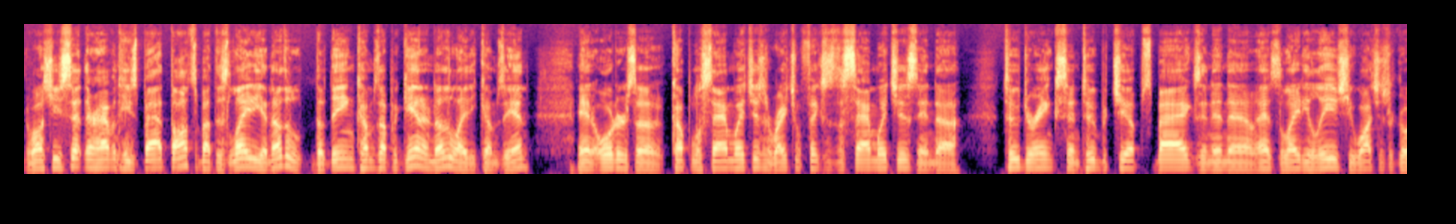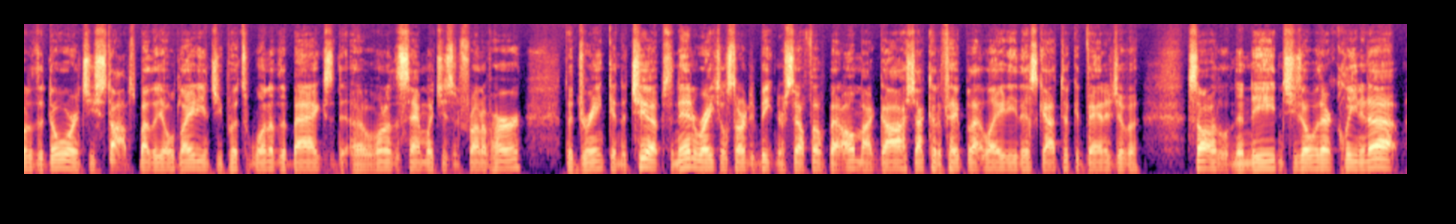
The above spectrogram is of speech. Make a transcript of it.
while she's sitting there having these bad thoughts about this lady, another the dean comes up again. Another lady comes in and orders a couple of sandwiches, and Rachel fixes the sandwiches and. Uh, two drinks and two chips bags. And then uh, as the lady leaves, she watches her go to the door and she stops by the old lady and she puts one of the bags, uh, one of the sandwiches in front of her, the drink and the chips. And then Rachel started beating herself up about, oh my gosh, I could have helped that lady. This guy took advantage of a saw the need and she's over there cleaning up.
